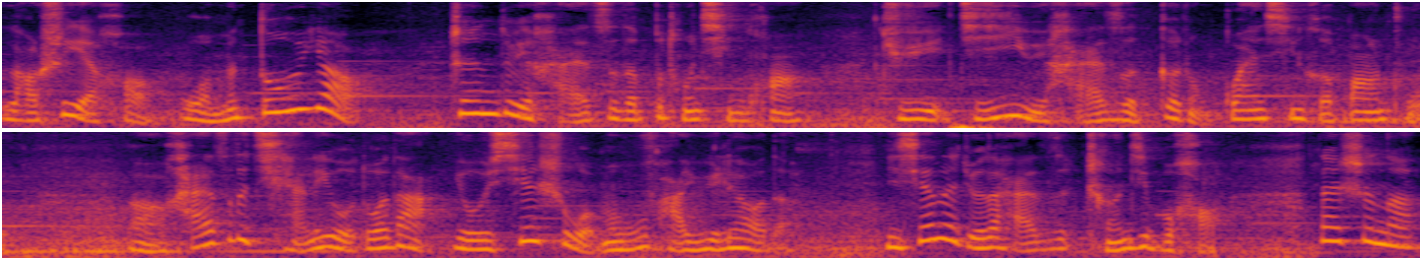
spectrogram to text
老师也好，我们都要针对孩子的不同情况，给给予孩子各种关心和帮助。啊，孩子的潜力有多大？有些是我们无法预料的。你现在觉得孩子成绩不好，但是呢，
